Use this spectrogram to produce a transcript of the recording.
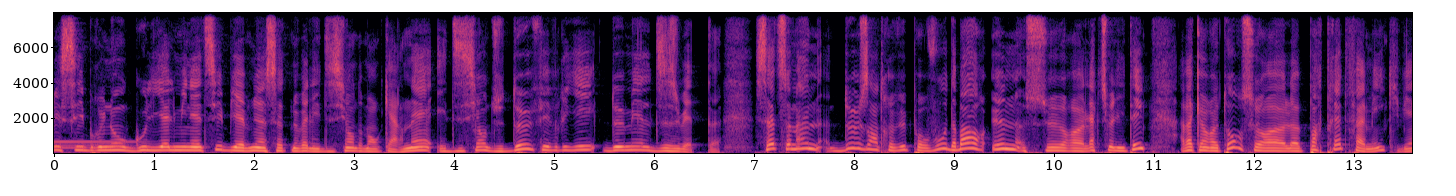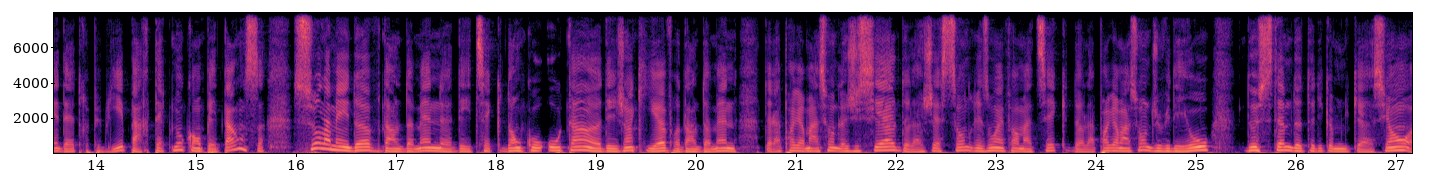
ici Bruno Gouliel-Minetti. Bienvenue à cette nouvelle édition de mon carnet, édition du 2 février 2018. Cette semaine, deux entrevues pour vous. D'abord, une sur euh, l'actualité avec un retour sur euh, le portrait de famille qui vient d'être publié par Technocompétences sur la main-d'œuvre dans le domaine des TIC. Donc, autant euh, des gens qui œuvrent dans le domaine de la programmation de logiciels, de la gestion de réseaux informatiques, de la programmation de jeux vidéo, de systèmes de télécommunication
